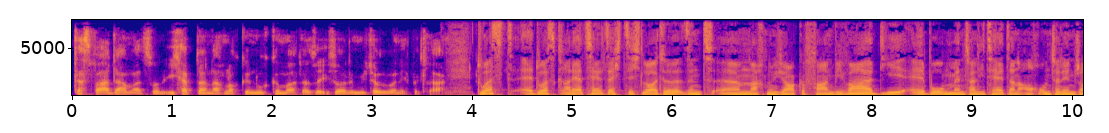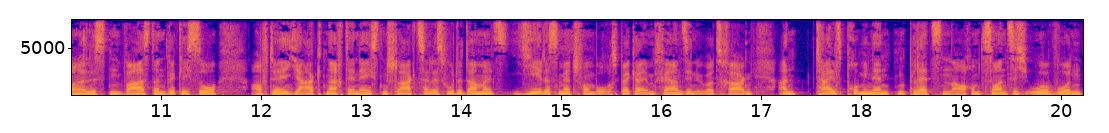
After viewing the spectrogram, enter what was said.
das war damals so. Ich habe danach noch genug gemacht, also ich sollte mich darüber nicht beklagen. Du hast, äh, du hast gerade erzählt, 60 Leute sind ähm, nach New York gefahren. Wie war die Ellbogenmentalität dann auch unter den Journalisten? War es dann wirklich so auf der Jagd nach der nächsten Schlagzeile? Es wurde damals jedes Match von Boris Becker im Fernsehen übertragen. An teils prominenten Plätzen, auch um 20 Uhr wurden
